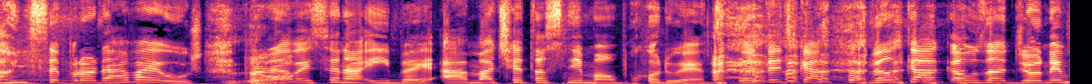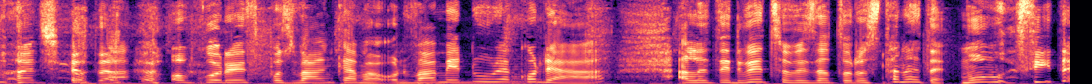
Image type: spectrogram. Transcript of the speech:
Oni se prodávají už. Prodávají se na eBay a Mačeta s nima obchoduje. To je teďka velká kauza Johnny Mačeta obchoduje s pozvánkama. On vám jednu jako dá, ale ty dvě, co vy za to dostanete, mu musíte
